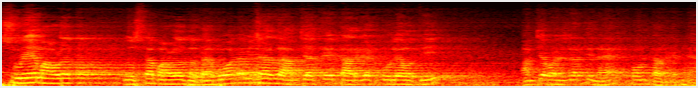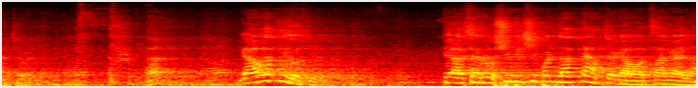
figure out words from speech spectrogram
सूर्य मावळत नुसता मावळत होता. बुवाला विचारलं आमच्या ते टार्गेट मुले होती? आमच्या भजनातली नाही. कोण टार्गेट नाही आमच्या भाषणात गावातली होती. ते अशा ऋषी बिशी पण जात नाही आमच्या गावात सांगायला.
